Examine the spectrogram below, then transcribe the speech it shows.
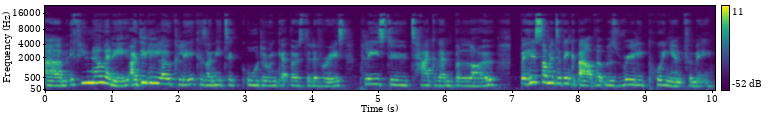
Um, if you know any, ideally locally, because I need to order and get those deliveries, please do tag them below. But here's something to think about that was really poignant for me.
